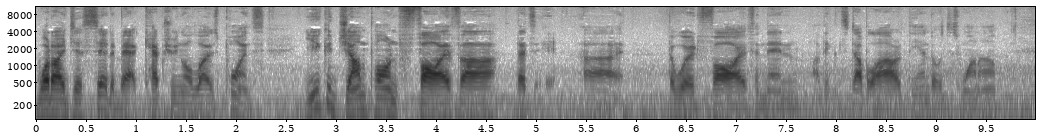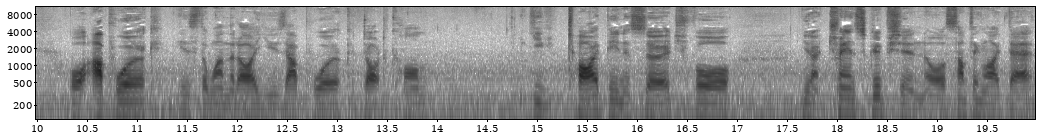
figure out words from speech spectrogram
what I just said about capturing all those points, you could jump on Fiverr, that's uh, the word five, and then I think it's double R at the end, or just one R. Or Upwork is the one that I use, upwork.com. You type in a search for, you know, transcription or something like that,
